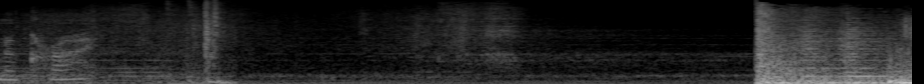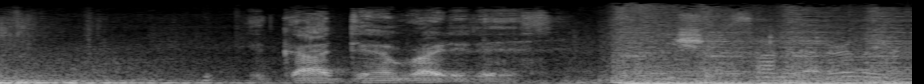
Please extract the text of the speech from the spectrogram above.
Gonna cry? You're goddamn right it is. You should have thought of that earlier.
